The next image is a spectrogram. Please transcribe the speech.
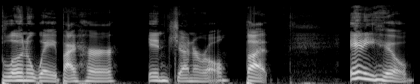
blown away by her in general. But anywho,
